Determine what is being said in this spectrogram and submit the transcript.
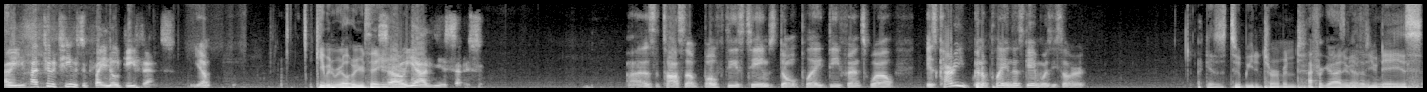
I mean, you've got two teams that play no defense. Yep. Keep it real. Who you're taking? So here? yeah, it's- it's- Uh, it's a toss up. Both these teams don't play defense well. Is Kyrie gonna play in this game, or is he still hurt? I guess it's to be determined. I forgot He's he was a few league. days.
